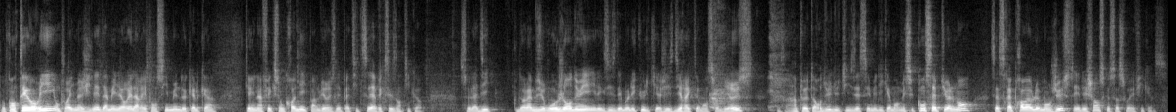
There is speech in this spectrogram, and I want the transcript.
donc en théorie, on pourrait imaginer d'améliorer la réponse immune de quelqu'un qui a une infection chronique par le virus de l'hépatite C avec ses anticorps. Cela dit, dans la mesure où aujourd'hui il existe des molécules qui agissent directement sur le virus, c'est un peu tordu d'utiliser ces médicaments. Mais conceptuellement, ce serait probablement juste et il y a des chances que ce soit efficace.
